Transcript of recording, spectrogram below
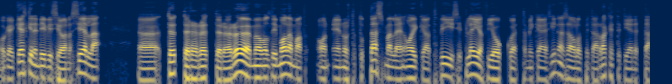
Okei, keskinen divisioona. Siellä töttörö, me oltiin molemmat on ennustettu täsmälleen oikeat viisi playoff-joukkuetta, mikä ei sinänsä ollut mitään rakettitiedettä.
